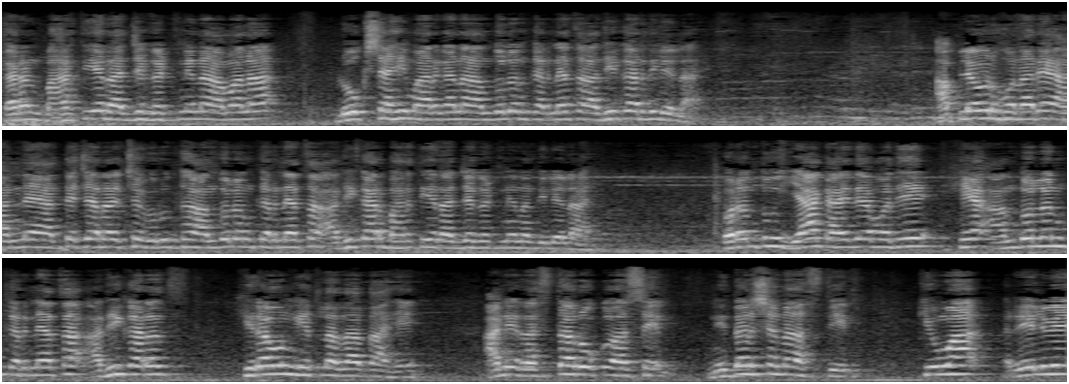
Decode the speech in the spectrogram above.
कारण भारतीय राज्यघटनेनं आम्हाला लोकशाही मार्गाने आंदोलन करण्याचा अधिकार दिलेला आहे. आपल्यावर होणाऱ्या अन्याय अत्याचाराच्या विरुद्ध आंदोलन करण्याचा अधिकार भारतीय राज्यघटनेनं दिलेला आहे. परंतु या कायद्यामध्ये हे आंदोलन करण्याचा अधिकारच हिरावून घेतला जात आहे. आणि रस्ता रोको असेल निदर्शनं असतील किंवा रेल्वे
